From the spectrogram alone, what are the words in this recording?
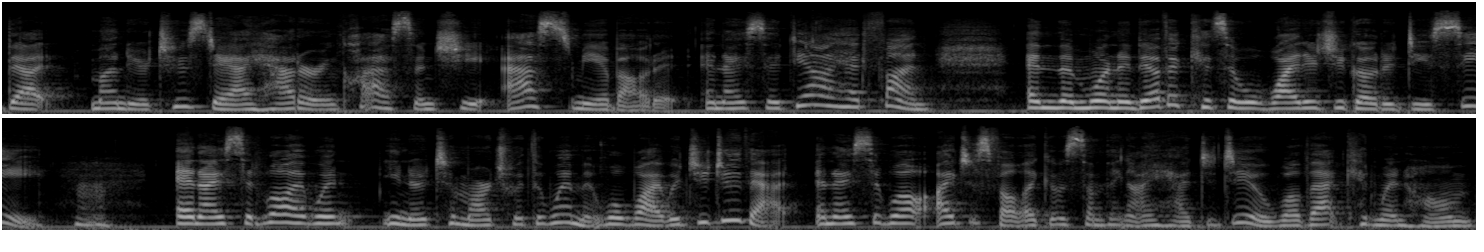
that Monday or Tuesday, I had her in class, and she asked me about it, and I said, "Yeah, I had fun." And then one of the other kids said, "Well, why did you go to D.C.?" And I said, Well, I went, you know, to march with the women. Well, why would you do that? And I said, Well, I just felt like it was something I had to do. Well, that kid went home.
